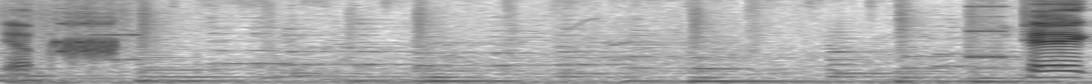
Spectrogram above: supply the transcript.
Yep. Pig.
